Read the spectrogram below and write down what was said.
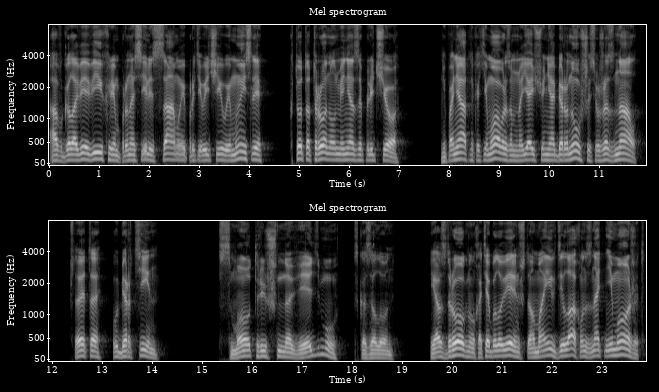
а в голове вихрем проносились самые противоречивые мысли, кто-то тронул меня за плечо. Непонятно, каким образом, но я, еще не обернувшись, уже знал, что это Убертин. «Смотришь на ведьму?» — сказал он. Я вздрогнул, хотя был уверен, что о моих делах он знать не может,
